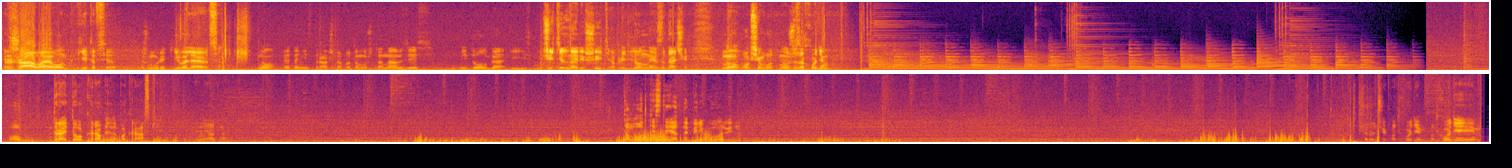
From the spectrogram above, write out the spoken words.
А. Ржавое, вон, какие-то все жмуряки валяются. Но это не страшно, потому что нам здесь недолго и исключительно решить определенные задачи. Ну, в общем, вот, мы уже заходим. О, драйдок, корабль на покраске. Понятно. Берегу, вон видно. Короче, подходим, подходим.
